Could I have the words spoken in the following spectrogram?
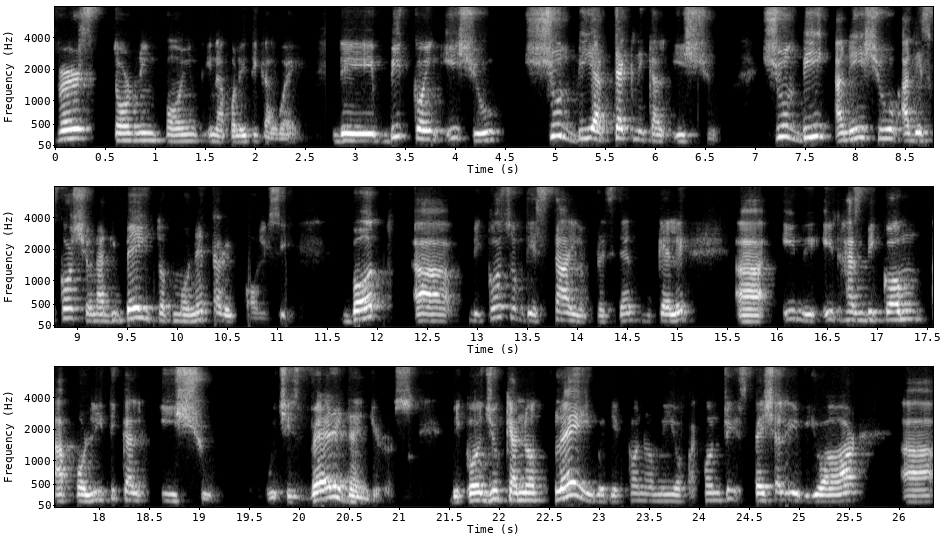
first turning point in a political way. The Bitcoin issue should be a technical issue, should be an issue, a discussion, a debate of monetary policy. But uh, because of the style of President Bukele, uh, it, it has become a political issue, which is very dangerous because you cannot play with the economy of a country, especially if you are uh,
